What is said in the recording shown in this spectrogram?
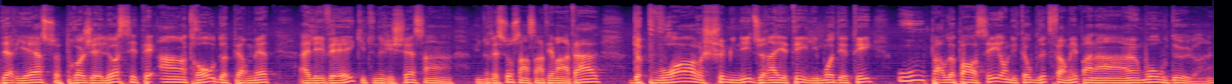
derrière ce projet-là, c'était entre autres de permettre à l'éveil, qui est une richesse, en, une ressource en santé mentale, de pouvoir cheminer durant l'été, les mois d'été, où par le passé, on était obligé de fermer pendant un mois ou deux. Là, hein.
